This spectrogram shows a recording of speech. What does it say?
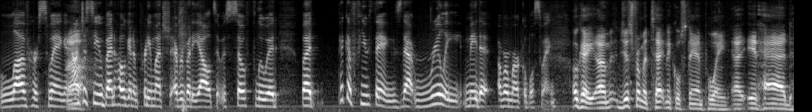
love her swing, and not just you, Ben Hogan, and pretty much everybody else. It was so fluid, but pick a few things that really made it a remarkable swing. Okay, um, just from a technical standpoint, uh, it had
